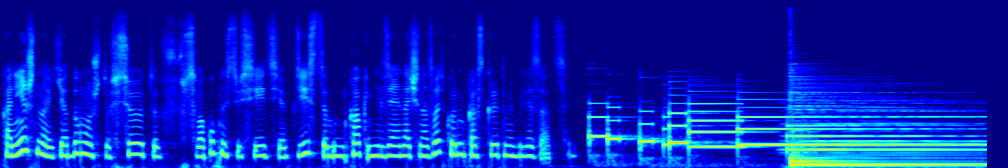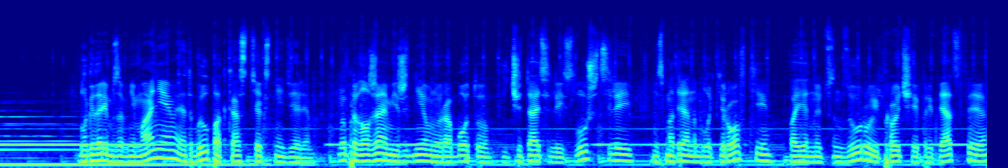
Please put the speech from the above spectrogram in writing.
Конечно, я думаю, что все это в совокупности, все эти действия никак нельзя иначе назвать, кроме как скрытой мобилизацией. Благодарим за внимание. Это был подкаст «Текст недели». Мы продолжаем ежедневную работу для читателей и слушателей, несмотря на блокировки, военную цензуру и прочие препятствия,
